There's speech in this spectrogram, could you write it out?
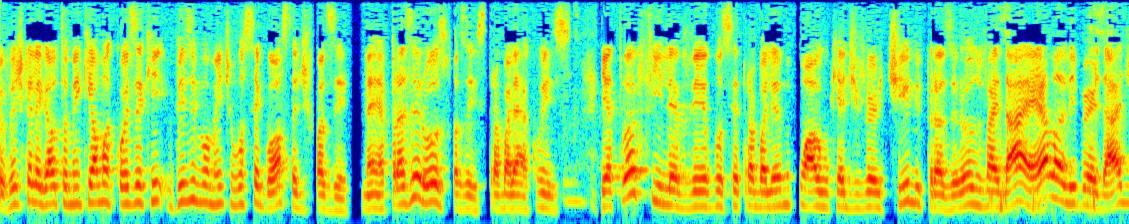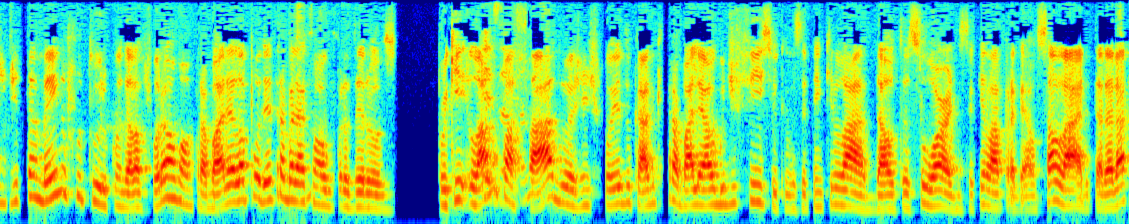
eu vejo que é legal também que é uma coisa que visivelmente você gosta de fazer, né? É prazeroso fazer isso, trabalhar com isso. Sim. E a tua filha ver você trabalhando com algo que é divertido e prazeroso vai dar a ela a liberdade de também no futuro, quando ela for arrumar um trabalho, ela poder trabalhar com algo prazeroso. Porque lá no passado a gente foi educado que trabalho é algo difícil, que você tem que ir lá, dar o teu suor, não sei o que lá, para ganhar um salário, tarará.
